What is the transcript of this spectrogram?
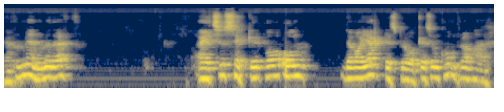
Ja, hva mener du med det? Jeg er ikke så sikker på om det var hjertespråket som kom fram her.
